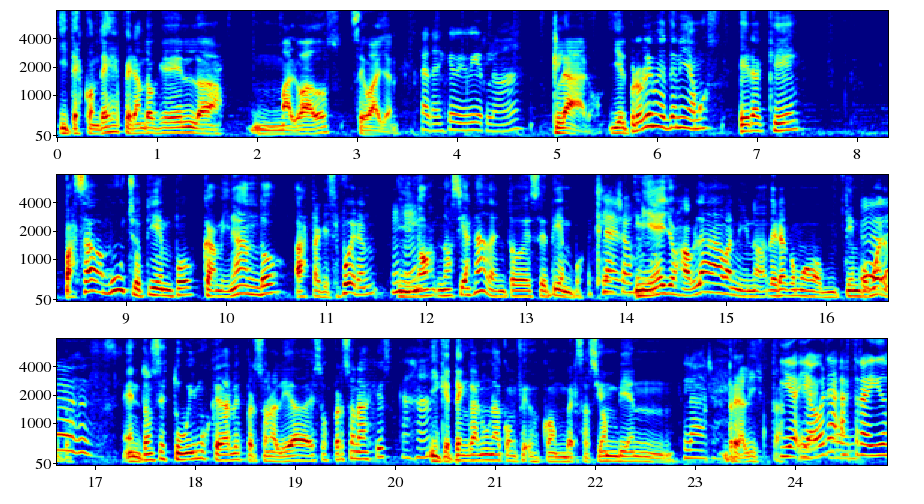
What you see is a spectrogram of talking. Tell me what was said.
y te escondes esperando a que la malvados se vayan. Claro, tenés que vivirlo, ¿eh? Claro. Y el problema que teníamos era que pasaba mucho tiempo caminando hasta que se fueran y no, no, hacías nada en todo ese tiempo. Claro. Ni ellos hablaban, ni no, era como tiempo muerto. Entonces tuvimos que darles personalidad a esos personajes y que tengan una conversación bien realista. Y, ahora has traído,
